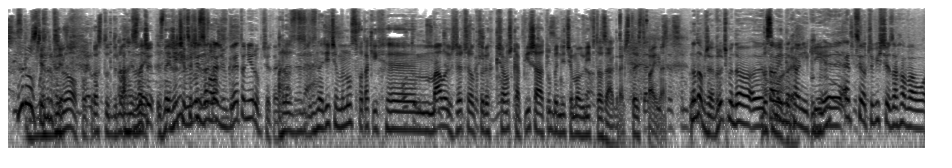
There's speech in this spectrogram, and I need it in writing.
Zróbcie, zróbcie. Dno, po prostu dno. Ale znaczy, zna- znajdziecie jeżeli chcecie mnóstwo- zagrać w grę, to nie róbcie tego. Ale znajdziecie mnóstwo takich e, małych rzeczy, o których książka pisze, a tu będziecie mogli w to zagrać. To jest fajne. No dobrze, wróćmy do, e, Do całej samogry. mechaniki. E, Ezio oczywiście zachował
